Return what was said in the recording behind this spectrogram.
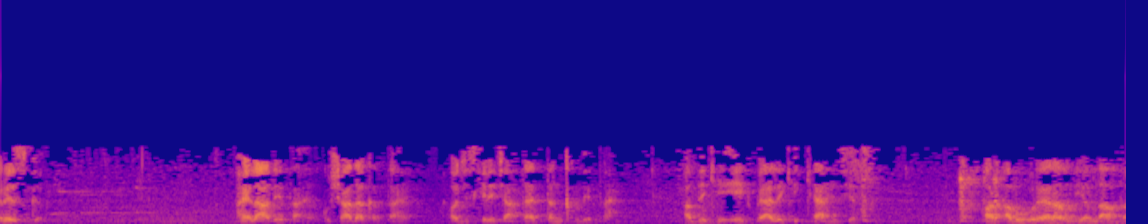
رزق پھیلا دیتا ہے، کشادہ کرتا ہے اور جس کے لیے چاہتا ہے تنگ کر دیتا ہے۔ اب دیکھیے ایک پیالے کی کیا حیثیت ہے؟ اور ابو حریرہ رضی اللہ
